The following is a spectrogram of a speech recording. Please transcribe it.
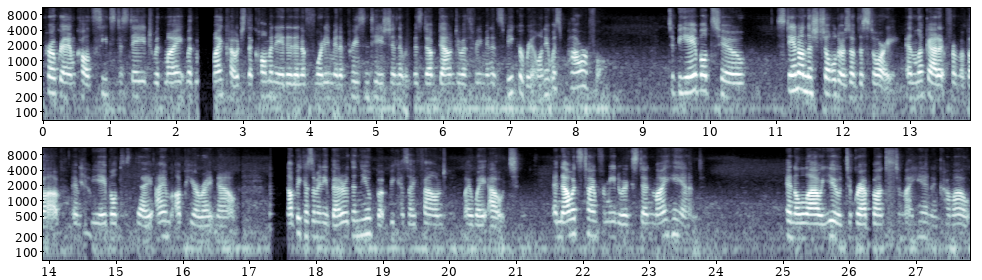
program called Seats to Stage with my with my coach that culminated in a 40 minute presentation that was dubbed down to a three minute speaker reel, and it was powerful to be able to stand on the shoulders of the story and look at it from above and yeah. be able to say, I am up here right now, not because I'm any better than you, but because I found my way out. And now it's time for me to extend my hand and allow you to grab onto my hand and come out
